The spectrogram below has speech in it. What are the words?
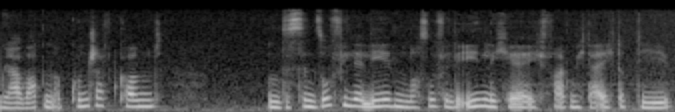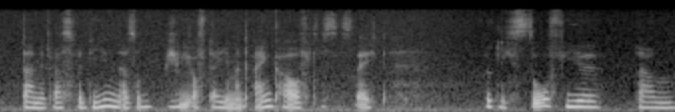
ja, warten, ob Kundschaft kommt. Und es sind so viele Läden und noch so viele ähnliche. Ich frage mich da echt, ob die damit was verdienen. Also wie, wie oft da jemand einkauft. Das ist echt wirklich so viel. Ähm,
